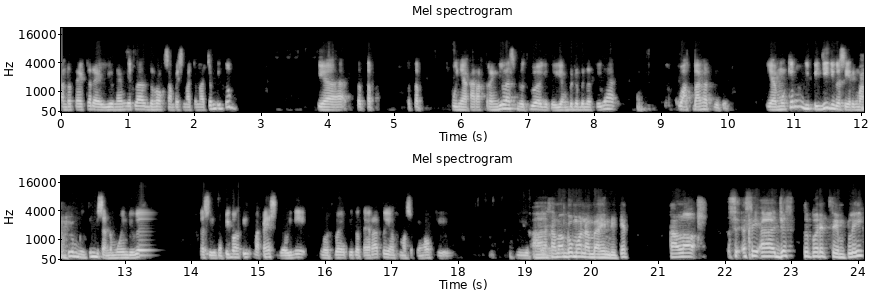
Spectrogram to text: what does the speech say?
Undertaker ya you name it lah The Rock sampai semacam-macam itu ya tetap tetap punya karakter yang jelas menurut gua gitu yang bener-bener kayaknya kuat banget gitu. Ya mungkin di PG juga seiring waktu mungkin bisa nemuin juga sih tapi gua makanya sejauh ini menurut gua attitude era tuh yang termasuk yang oke gitu. Ah, sama gue mau nambahin dikit. Kalau si, uh, just to put it simply,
